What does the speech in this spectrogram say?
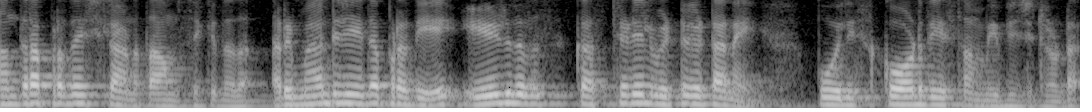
ആന്ധ്രാപ്രദേശിലാണ് താമസിക്കുന്നത്. റിമാൻഡ് ചെയ്ത പ്രതിയെ ഏഴ് ദിവസം കസ്റ്റഡിയിൽ വിട്ടുകിട്ടാനായി പോലീസ് കോടതിയെ സമീപിച്ചിട്ടുണ്ട്.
